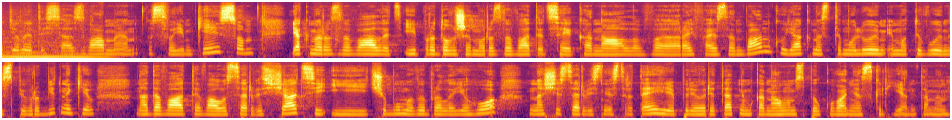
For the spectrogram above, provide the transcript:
поділитися з вами своїм кейсом, як ми розвивали і продовжуємо розвивати цей канал в Райфайзенбанку, як ми стимулюємо і мотивуємо співробітників надавати вау-сервіс чаці і чому ми вибрали його в нашій сервісній стратегії пріоритетним каналом спілкування з клієнтами.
